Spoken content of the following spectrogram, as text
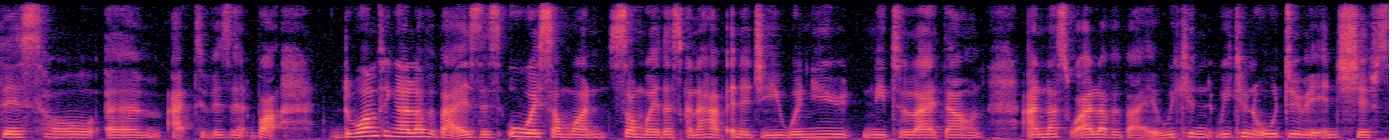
this whole um activism but the one thing i love about it is there's always someone somewhere that's going to have energy when you need to lie down and that's what i love about it we can we can all do it in shifts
